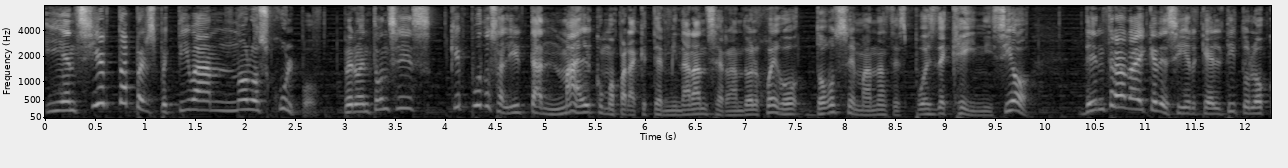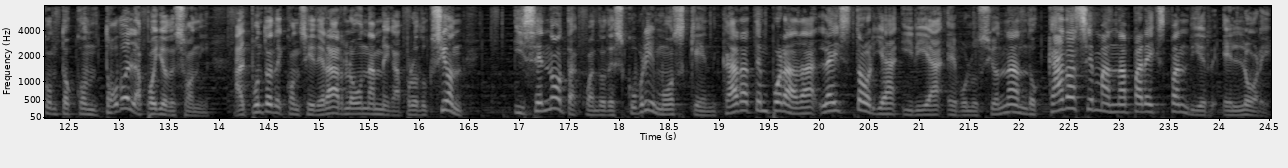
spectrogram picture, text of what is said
Y en cierta perspectiva no los culpo. Pero entonces, ¿qué pudo salir tan mal como para que terminaran cerrando el juego dos semanas después de que inició? De entrada hay que decir que el título contó con todo el apoyo de Sony, al punto de considerarlo una megaproducción, y se nota cuando descubrimos que en cada temporada la historia iría evolucionando cada semana para expandir el lore.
